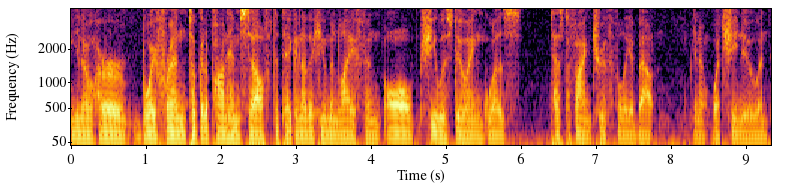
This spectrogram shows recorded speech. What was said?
you know, her boyfriend took it upon himself to take another human life, and all she was doing was testifying truthfully about you know what she knew, and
